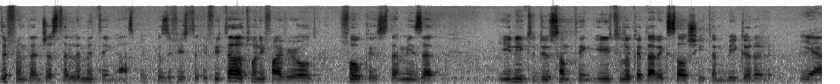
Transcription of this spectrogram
different than just a limiting aspect? Because if you st- if you tell a 25 year old focus, that means that you need to do something. You need to look at that Excel sheet and be good at it. Yeah.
